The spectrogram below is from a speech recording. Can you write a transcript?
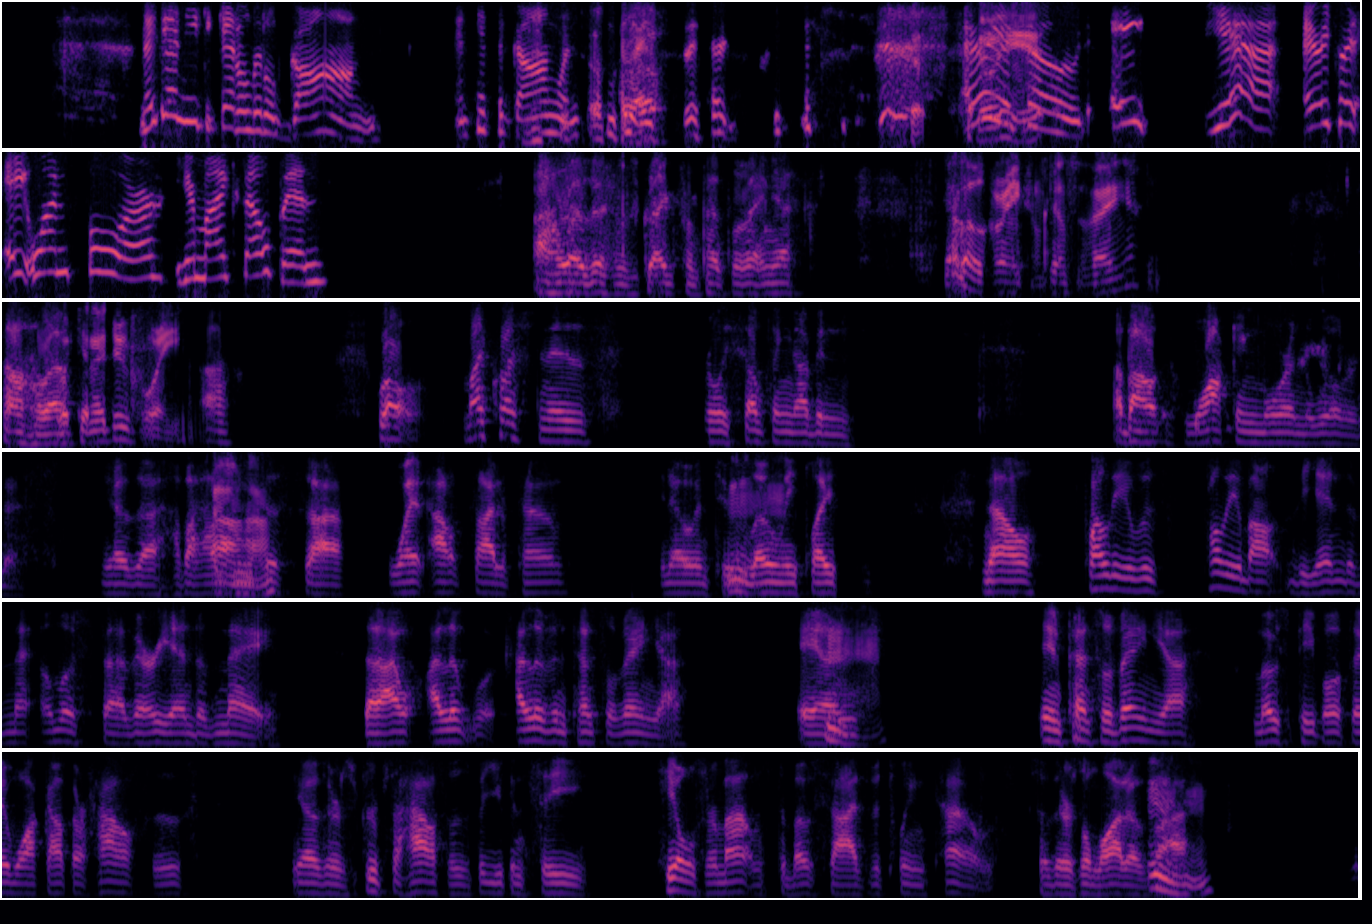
Maybe I need to get a little gong and hit the gong when somebody's there. area code eight. Yeah, area code eight one four. Your mic's open. Uh, hello, this is Greg from Pennsylvania. Hello, Greg from Pennsylvania. Oh, hello. What can I do for you? Uh, well, my question is really something I've been about walking more in the wilderness. You know, the about how uh-huh. Jesus uh, went outside of town, you know, into mm. lonely places. Now, probably it was probably about the end of May, almost uh, very end of May, that I I live I live in Pennsylvania, and mm. in Pennsylvania, most people if they walk out their houses, you know, there's groups of houses, but you can see hills or mountains to both sides between towns. So there's a lot of uh, mm-hmm. uh,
